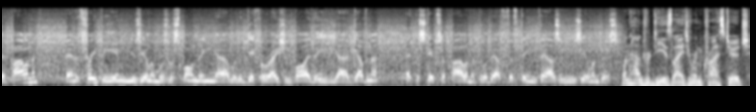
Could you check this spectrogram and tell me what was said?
at Parliament. And at 3 p.m., New Zealand was responding uh, with a declaration by the uh, Governor at the steps of Parliament to about 15,000 New Zealanders. 100 years later in Christchurch,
